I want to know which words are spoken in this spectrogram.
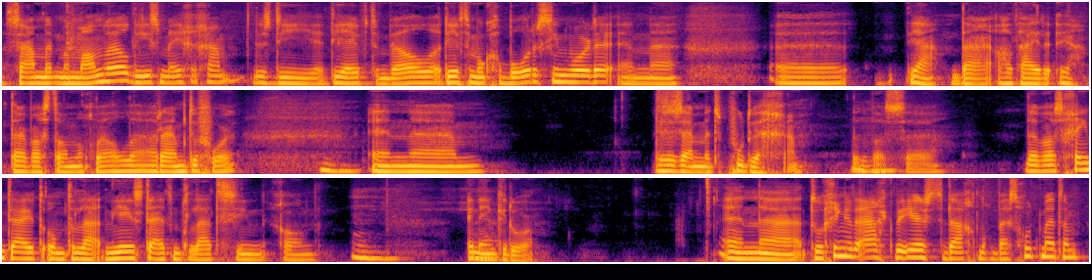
samen met mijn man wel, die is meegegaan. Dus die, die, heeft hem wel, die heeft hem ook geboren zien worden. En uh, ja, daar, had hij, ja, daar was dan nog wel ruimte voor. Mm. En um, dus ze zijn met spoed weggegaan. Dat mm. was, er was geen tijd om te laten, niet eens tijd om te laten zien, gewoon in één keer door. En uh, toen ging het eigenlijk de eerste dag nog best goed met hem.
